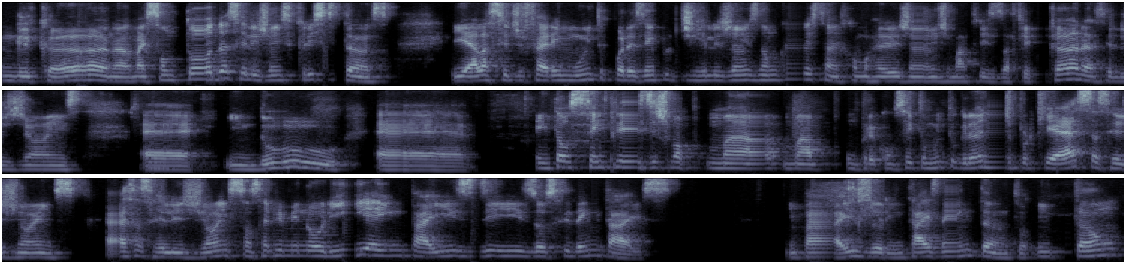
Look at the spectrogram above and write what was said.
anglicana, mas são todas religiões cristãs. E elas se diferem muito, por exemplo, de religiões não cristãs, como religiões de matrizes africanas, religiões é, hindu, é, então sempre existe uma, uma, uma, um preconceito muito grande porque essas regiões, essas religiões são sempre minoria em países ocidentais. Em países orientais nem tanto. Então,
